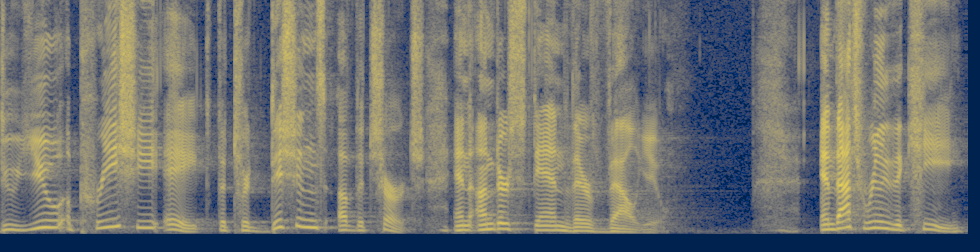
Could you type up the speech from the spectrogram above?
do you appreciate the traditions of the church and understand their value? And that's really the key,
